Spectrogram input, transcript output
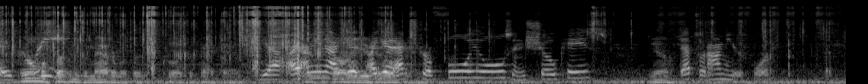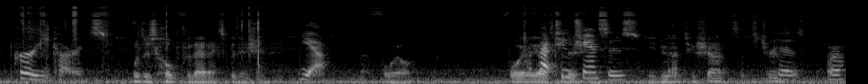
It almost doesn't even matter what the collector pack has. Yeah, I, I mean, I get I good get extra foils and showcase. Yeah. That's what I'm here for. Purdy cards. We'll just hope for that expedition. Yeah, That foil. Foily I've got two chances You do have two shots. That's true. because, or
